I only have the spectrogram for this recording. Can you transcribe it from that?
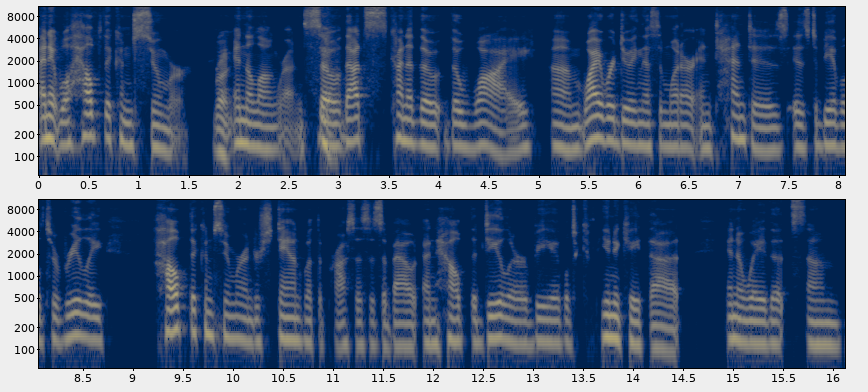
and it will help the consumer Right. in the long run. So that's kind of the the why um, why we're doing this and what our intent is is to be able to really help the consumer understand what the process is about and help the dealer be able to communicate that in a way that's um,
